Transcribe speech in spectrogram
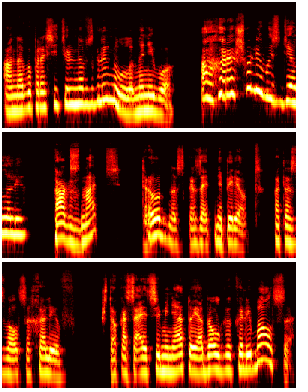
Она вопросительно взглянула на него. «А хорошо ли вы сделали?» «Как знать? Трудно сказать наперед», — отозвался Халев. Что касается меня, то я долго колебался,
